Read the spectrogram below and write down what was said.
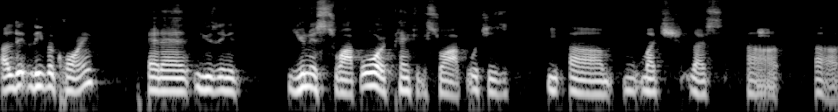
uh, lever coin, and then using Uniswap or PancakeSwap, which is um, much less uh, uh,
